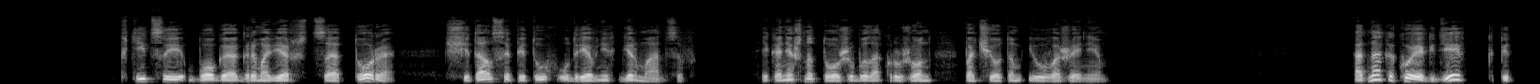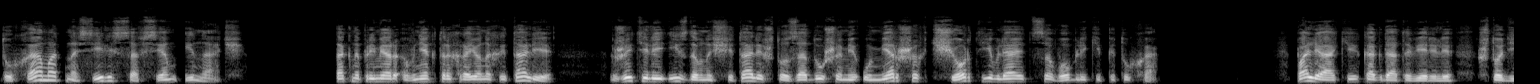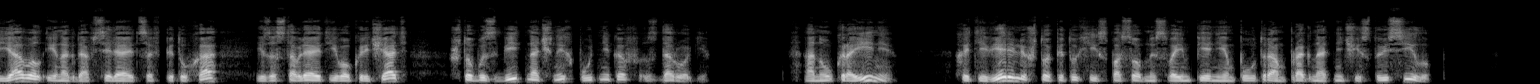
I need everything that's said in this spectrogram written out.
Птицей бога-громовержца Тора считался петух у древних германцев. И, конечно, тоже был окружен почетом и уважением. Однако кое-где к петухам относились совсем иначе. Так, например, в некоторых районах Италии жители издавна считали, что за душами умерших черт является в облике петуха. Поляки когда-то верили, что дьявол иногда вселяется в петуха и заставляет его кричать, чтобы сбить ночных путников с дороги. А на Украине, хоть и верили, что петухи способны своим пением по утрам прогнать нечистую силу,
